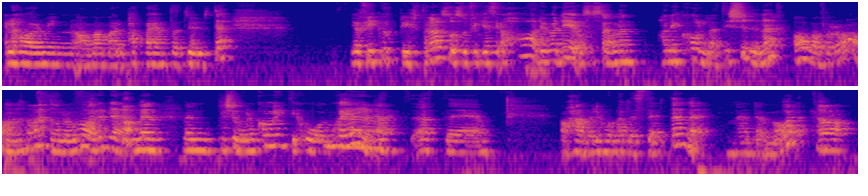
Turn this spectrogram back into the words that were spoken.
eller har min ja, mamma eller pappa hämtat ut det? Jag fick uppgifterna och så, så fick jag se, jaha det var det. Och så sa jag, men har ni kollat i kylen? Ja, vad bra! Mm. Och då var det det. Men, men personen kommer inte ihåg själv Nej. att, att eh, ja, han eller hon hade ställt den där. Men den var där. Ja,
